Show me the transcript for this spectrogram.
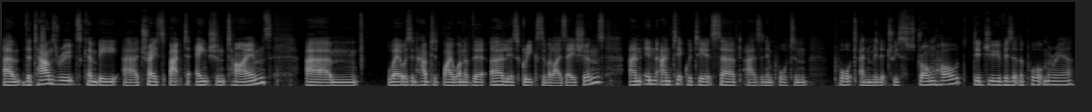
Um, the town's roots can be uh, traced back to ancient times. Um, where it was inhabited by one of the earliest Greek civilizations, and in antiquity it served as an important port and military stronghold. Did you visit the port, Maria?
